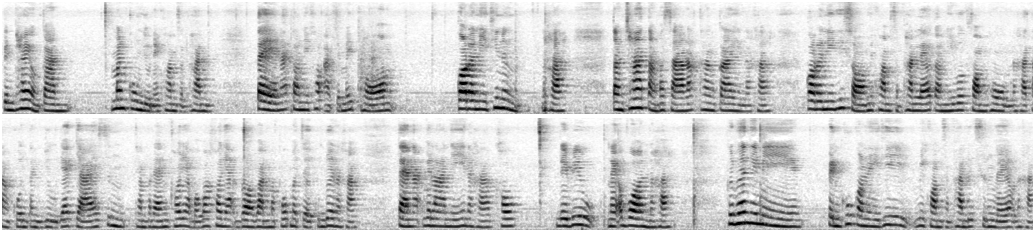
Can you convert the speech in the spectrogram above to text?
เป็นไพ่ของการมั่นคงอยู่ในความสัมพันธ์ แต่นะตอนนี้เขาอาจจะไม่พร้อม กรณีที่หนึ่งนะคะ ต่างชาติต่างภาษารักทางไกลนะคะ กรณีที่สองมีความสัมพันธ์แล้วตอนนี้ work from home นะคะ ต่างคนต่างอยู่แยกย้าย ซึ่ง t e m p e r a n c e เขาอยากบอกว่าเขาอยากรอวันมาพบมาเจอคุณด้วยนะคะ แต่ณเวลานี้นะคะเขา เดบิวในอวอนนะคะ เพื่อนๆที่มีเป็นคู่กรณีที่มีความสัมพันธ์ลึกซึ้งแล้วนะคะ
